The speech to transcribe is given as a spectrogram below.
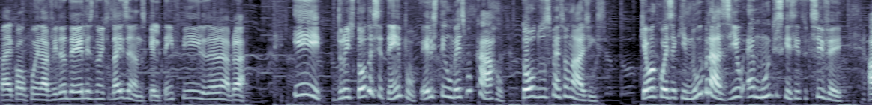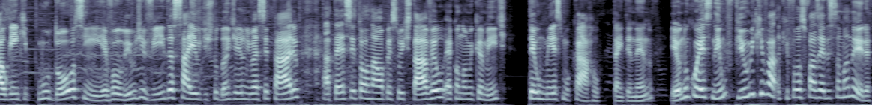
Vai acompanhando a vida deles durante 10 anos. Que ele tem filhos, blá, blá, blá. E durante todo esse tempo, eles têm o mesmo carro. Todos os personagens. Que é uma coisa que no Brasil é muito esquisito de se ver. Alguém que mudou, assim, evoluiu de vida, saiu de estudante universitário até se tornar uma pessoa estável economicamente, ter o mesmo carro, tá entendendo? Eu não conheço nenhum filme que, que fosse fazer dessa maneira.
